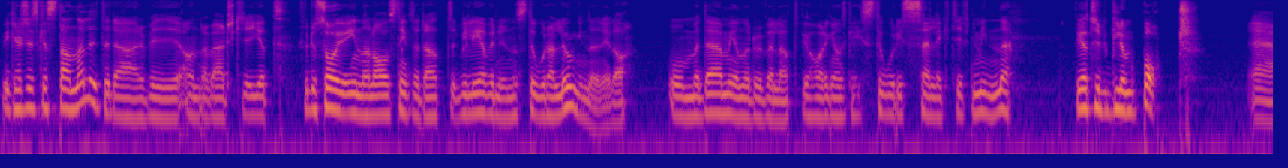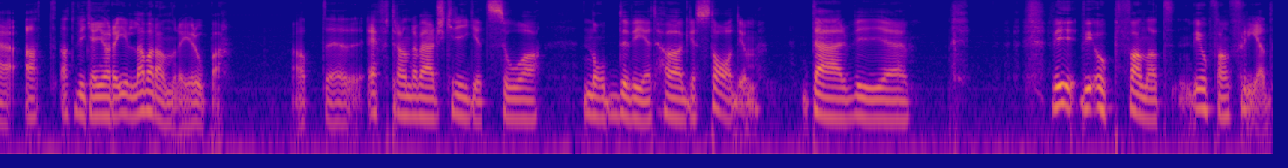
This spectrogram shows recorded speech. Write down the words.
Vi kanske ska stanna lite där vid andra världskriget. För du sa ju innan avsnittet att vi lever i den stora lugnen idag. Och med det menar du väl att vi har ett ganska historiskt selektivt minne. Vi har typ glömt bort att, att vi kan göra illa varandra i Europa. Att eh, efter andra världskriget så nådde vi ett högre stadium. Där vi eh, vi, vi uppfann att vi uppfann fred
